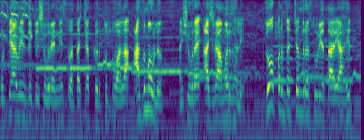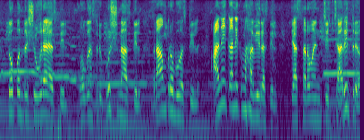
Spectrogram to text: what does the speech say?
पण त्यावेळेस देखील शिवरायांनी स्वतःच्या कर्तृत्वाला आजमावलं आणि शिवराय आजरा अमर झाले. जोपर्यंत चंद्र सूर्य तारे आहेत तोपर्यंत शिवराय असतील भगवान श्रीकृष्ण असतील रामप्रभू असतील अनेक अनेक महावीर असतील त्या सर्वांची चारित्र्य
